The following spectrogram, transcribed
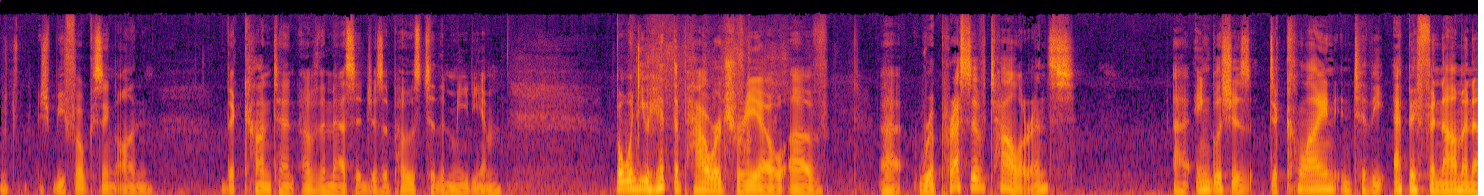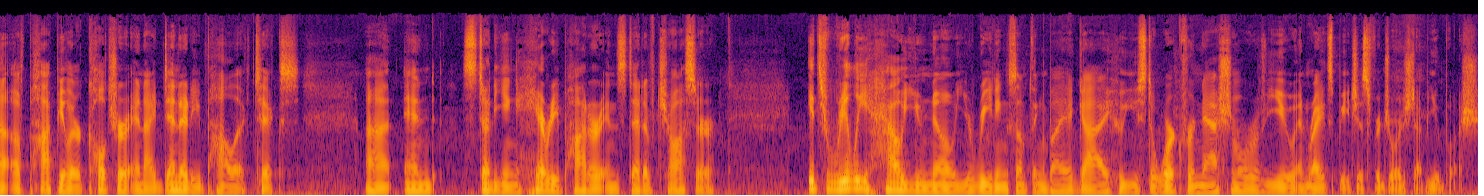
we should be focusing on the content of the message as opposed to the medium. But when you hit the power trio of uh, repressive tolerance, uh, English's decline into the epiphenomena of popular culture and identity politics, uh, and studying Harry Potter instead of Chaucer, it's really how you know you're reading something by a guy who used to work for National Review and write speeches for George W. Bush.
